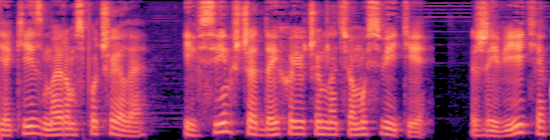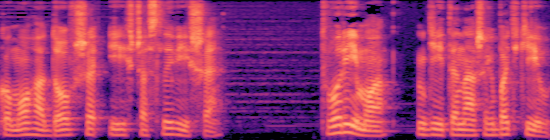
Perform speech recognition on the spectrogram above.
які з миром спочили, і всім ще дихаючим на цьому світі, живіть якомога довше і щасливіше. Творімо, діти наших батьків,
